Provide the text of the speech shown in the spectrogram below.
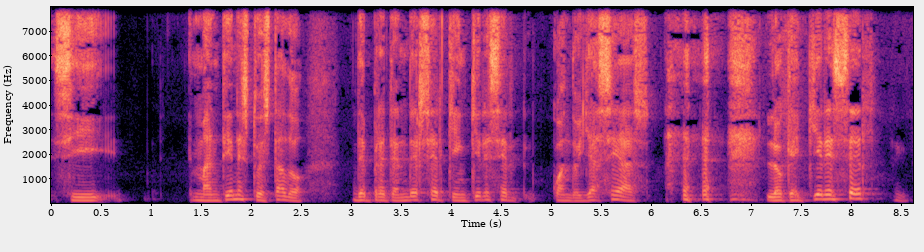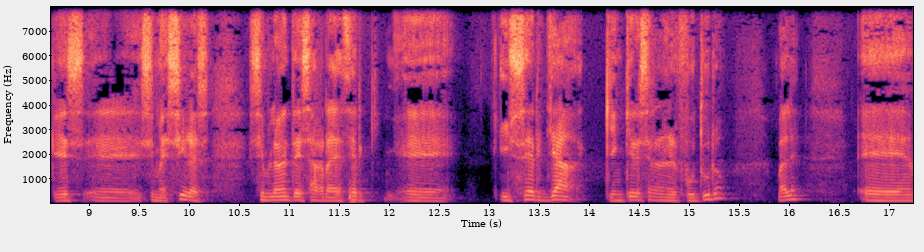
si mantienes tu estado de pretender ser quien quieres ser cuando ya seas lo que quieres ser, que es, eh, si me sigues, simplemente es agradecer eh, y ser ya quien quieres ser en el futuro, ¿vale? Eh,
